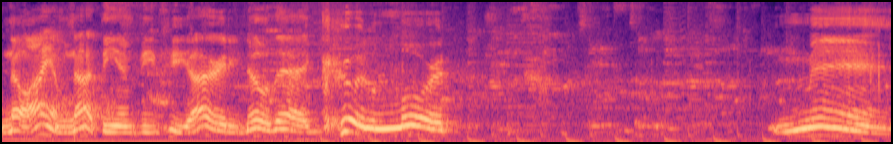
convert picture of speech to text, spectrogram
No, I am not the MVP. I already know that. Good lord. Man.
